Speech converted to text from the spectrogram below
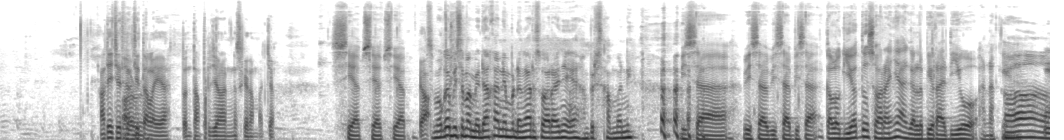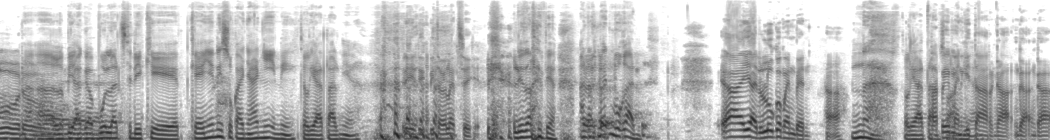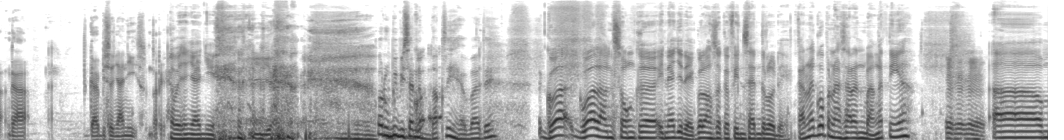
Nanti cerita-cerita lah ya tentang perjalanan segala macam. Siap, siap, siap. Ya, Semoga bisa membedakan yang pendengar suaranya ya, hampir sama nih. Bisa, bisa, bisa, bisa. Kalau Gio tuh suaranya agak lebih radio anaknya. Waduh. Uh, lebih agak bulat sedikit. Kayaknya nih suka nyanyi ini kelihatannya. di, di, di toilet sih. Di toilet ya. Anak band bukan? ya, ya dulu gue main band. Ha. Nah, kelihatan Tapi main soalnya. gitar, nggak nggak nggak nggak nggak bisa nyanyi sebenarnya. Gak bisa nyanyi. Iya. oh, Ruby bisa nebak sih hebat ya. Gua gua langsung ke ini aja deh. Gue langsung ke Vincent dulu deh. Karena gue penasaran banget nih ya. Em,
